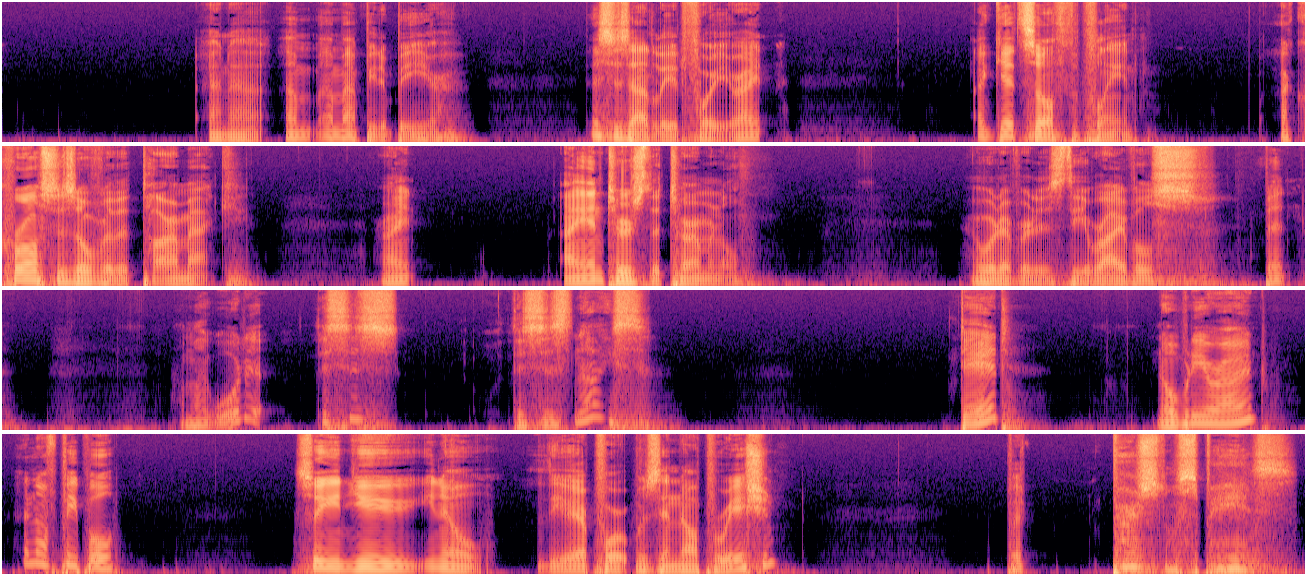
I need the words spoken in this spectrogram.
and uh, I'm I'm happy to be here. This is Adelaide for you, right? I gets off the plane. I crosses over the tarmac, right? I enters the terminal or whatever it is, the arrivals bit. I'm like, what? A, this is this is nice. Dead? Nobody around? Enough people so you knew, you know, the airport was in operation. But personal space.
